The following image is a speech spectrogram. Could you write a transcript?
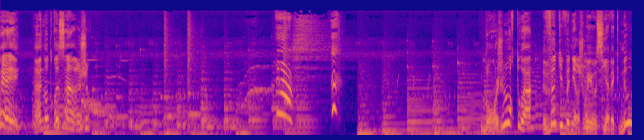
Hé Un autre singe Bonjour toi Veux-tu venir jouer aussi avec nous?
